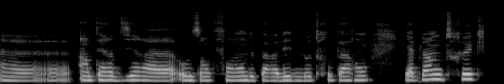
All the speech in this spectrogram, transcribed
interdire aux enfants de parler de l'autre parent. Il y a plein de trucs,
